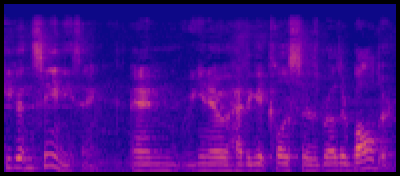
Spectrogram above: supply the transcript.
he couldn't see anything. And, you know, had to get close to his brother Balder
